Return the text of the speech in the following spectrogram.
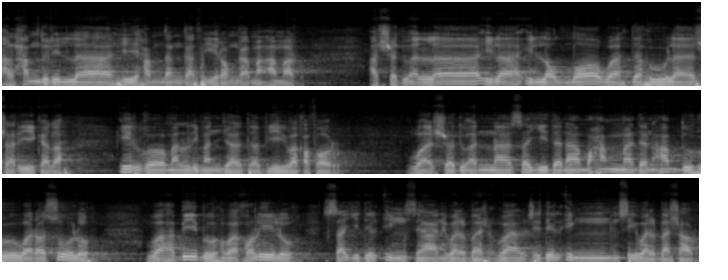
Alhamdulillahi hamdan katsiran kama amar. Asyhadu an la ilaha illallah wahdahu la syarikalah. Irghaman liman jahada bihi wa kafar. Wa asyhadu anna sayyidana Muhammadan abduhu wa rasuluh wa habibuh wa khaliluh sayyidil insani wal bashar wa sayyidil insi wal bashar.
